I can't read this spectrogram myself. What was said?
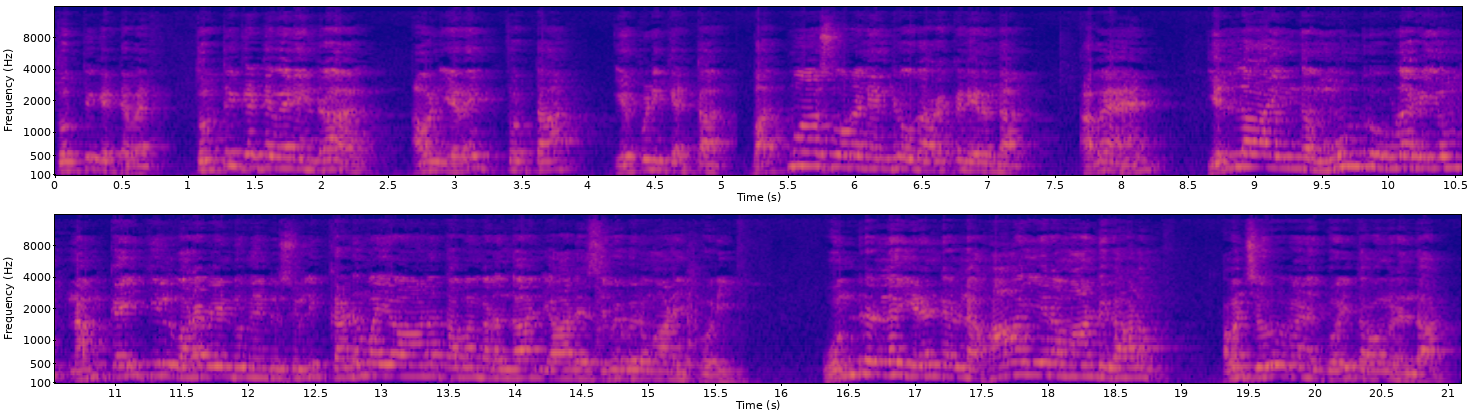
தொட்டு கெட்டவன். தொட்டு கெட்டவன் என்றால் அவன் எதை தொட்டான் எப்படி கெட்டான்? பத்மாசூரன் என்று ஒரு அரக்கன் இருந்தான். அவன் எல்லா இந்த மூன்று உலகையும் நம் கைக்கில் வர வேண்டும் என்று சொல்லி கடுமையான தவம் இருந்தான் யார? சிவபெருமானை கோரி. ஒன்றல்ல இரண்டல்ல ஆயிரம் ஆண்டு காலம் அவன் சிவபெருமானை கோரி தவம் இருந்தான்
